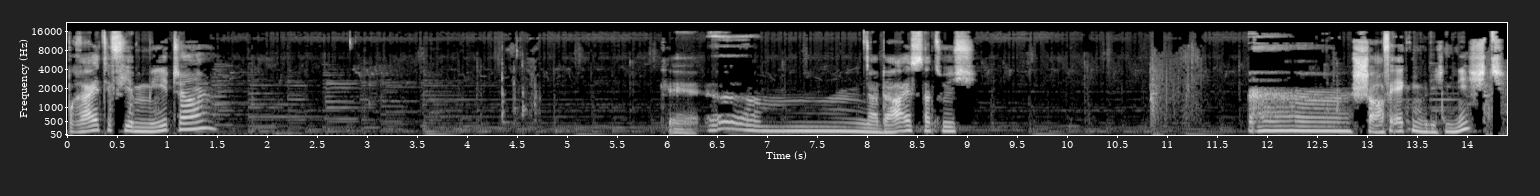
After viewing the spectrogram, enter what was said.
Breite vier Meter. Okay, ähm, na da ist natürlich äh, scharfe Ecken will ich nicht.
